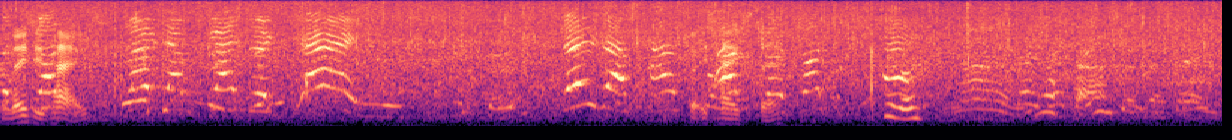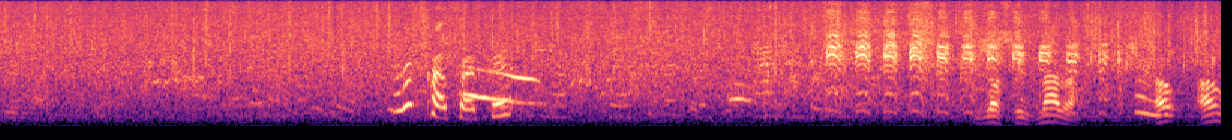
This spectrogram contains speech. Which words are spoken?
Well, there's his house. Got his house there. On. That's quite appropriate. He lost his mother. Oh, oh.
